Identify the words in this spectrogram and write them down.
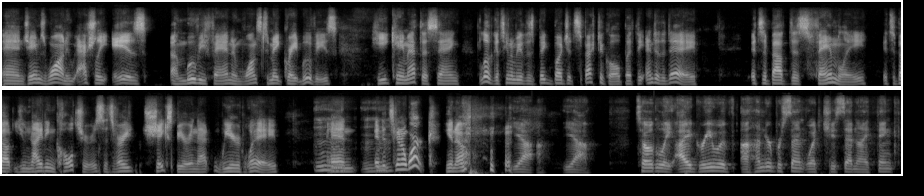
and James Wan, who actually is a movie fan and wants to make great movies, he came at this saying, "Look, it's going to be this big budget spectacle, but at the end of the day." It's about this family. It's about uniting cultures. It's very Shakespeare in that weird way Mhm. and Mhm. and it's gonna work you know yeah yeah totally i agree with 100% what you said and i think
